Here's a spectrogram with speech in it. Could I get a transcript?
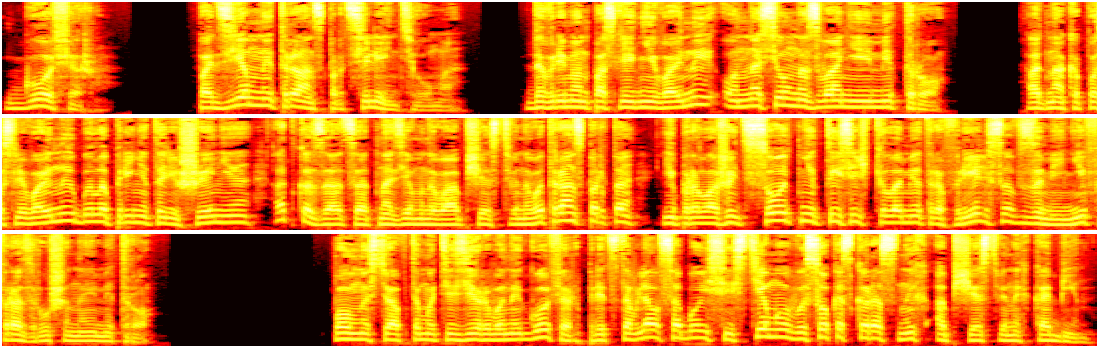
Гофер. Подземный транспорт Силентиума. До времен последней войны он носил название «Метро». Однако после войны было принято решение отказаться от наземного общественного транспорта и проложить сотни тысяч километров рельсов, заменив разрушенное метро. Полностью автоматизированный гофер представлял собой систему высокоскоростных общественных кабин.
